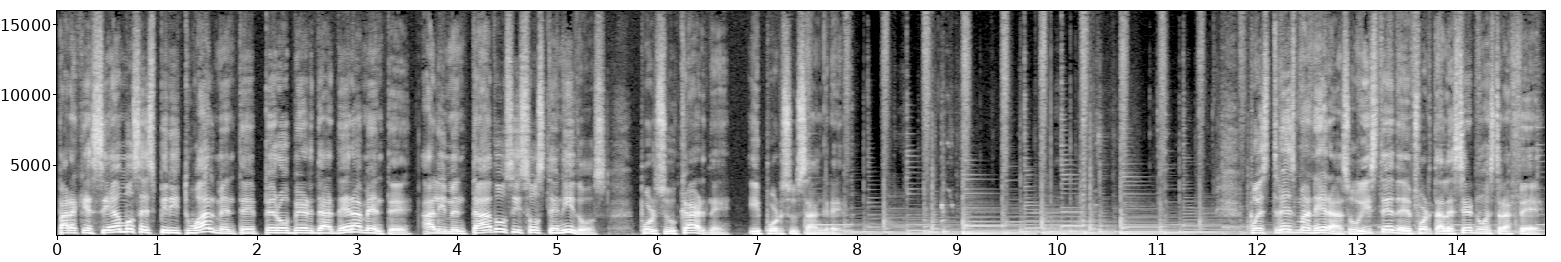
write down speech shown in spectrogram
para que seamos espiritualmente, pero verdaderamente, alimentados y sostenidos por su carne y por su sangre. Pues tres maneras oíste de fortalecer nuestra fe.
